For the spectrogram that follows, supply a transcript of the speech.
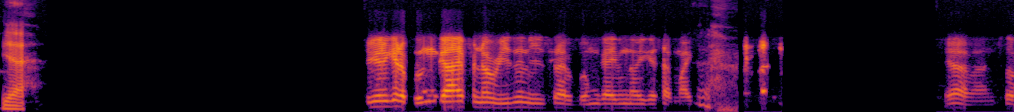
Yeah. You're gonna get a boom guy for no reason. You just have a boom guy even though you guys have mics. yeah, man. So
